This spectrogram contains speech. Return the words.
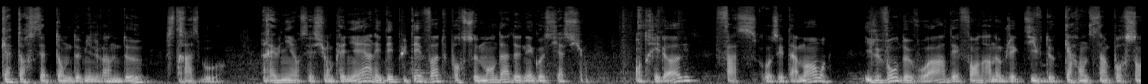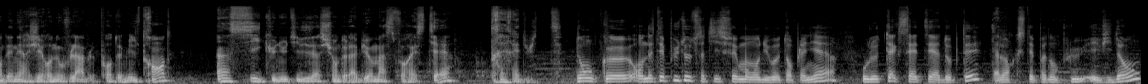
14 septembre 2022, Strasbourg. Réunis en session plénière, les députés votent pour ce mandat de négociation. En trilogue, face aux États membres, ils vont devoir défendre un objectif de 45% d'énergie renouvelable pour 2030, ainsi qu'une utilisation de la biomasse forestière très réduite. Donc euh, on était plutôt satisfait au moment du vote en plénière, où le texte a été adopté, alors que ce n'était pas non plus évident,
